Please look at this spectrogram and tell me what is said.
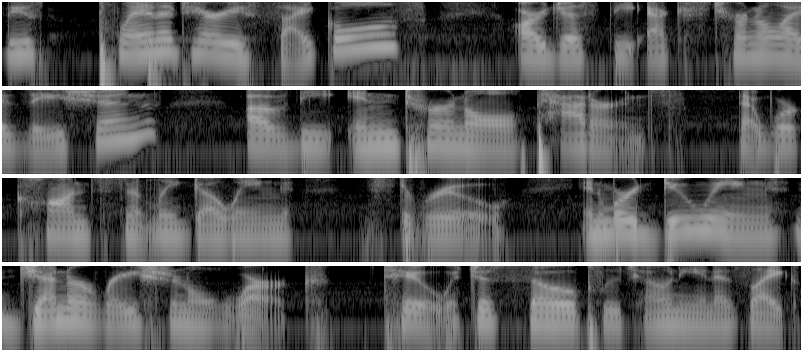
These planetary cycles are just the externalization of the internal patterns that we're constantly going through and we're doing generational work too, which is so Plutonian, is like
